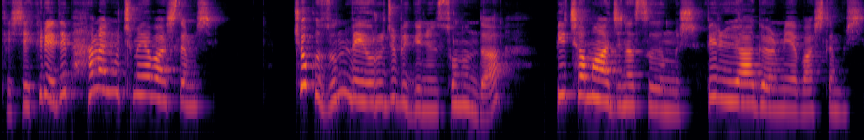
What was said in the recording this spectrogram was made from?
Teşekkür edip hemen uçmaya başlamış. Çok uzun ve yorucu bir günün sonunda bir çam ağacına sığınmış ve rüya görmeye başlamış.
